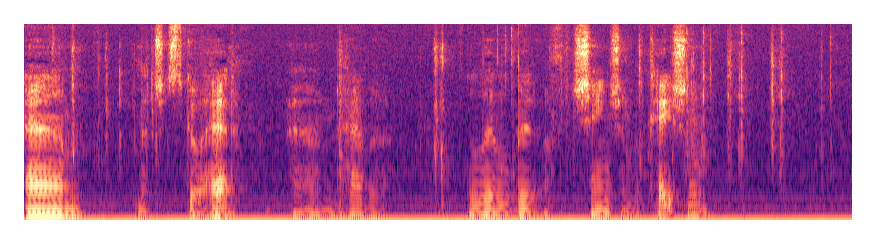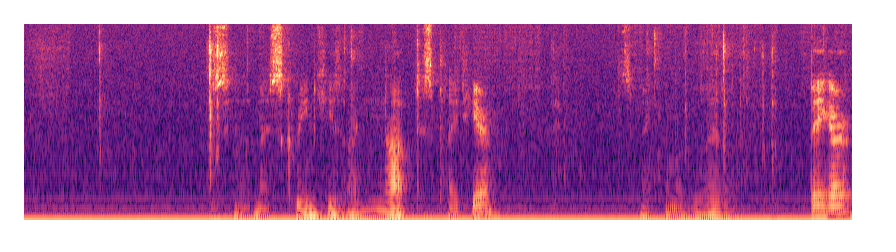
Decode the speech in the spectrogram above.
And let's just go ahead and have a little bit of change in location. See that my screen keys are not displayed here. Let's make them a little bigger.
